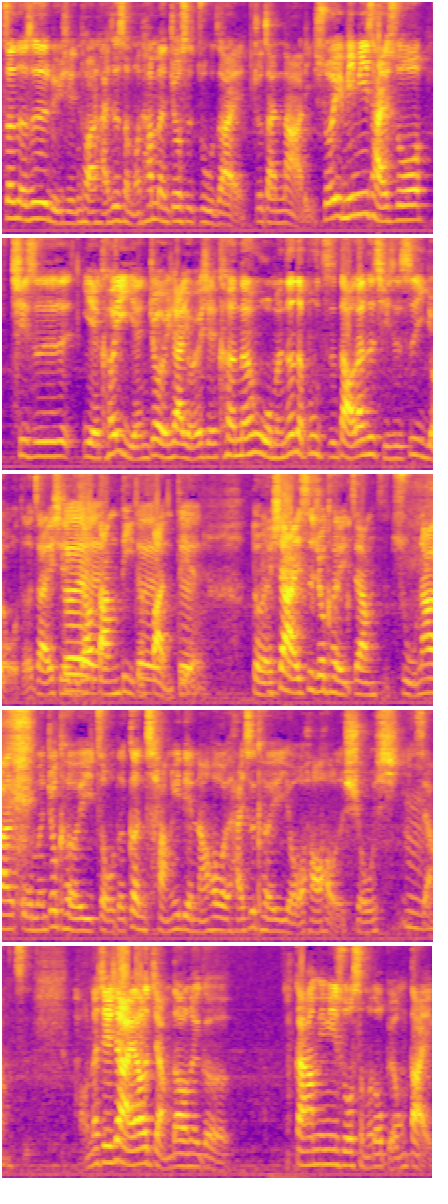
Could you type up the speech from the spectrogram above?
真的是旅行团还是什么，他们就是住在就在那里，所以咪咪才说，其实也可以研究一下，有一些可能我们真的不知道，但是其实是有的，在一些，比较当地的对饭店。对对，下一次就可以这样子住，那我们就可以走得更长一点，然后还是可以有好好的休息这样子。好，那接下来要讲到那个刚刚咪咪说什么都不用带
